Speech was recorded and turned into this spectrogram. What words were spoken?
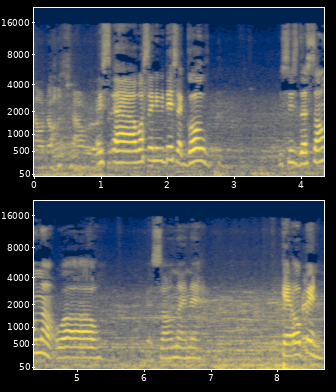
outdoor shower. It's, uh, what's the name of this? A gold. This is the sauna. Wow. The sauna in there. Can open.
